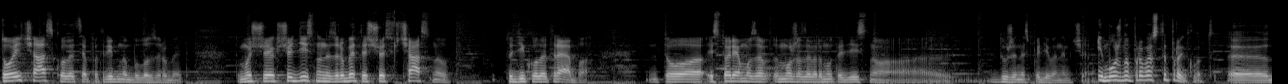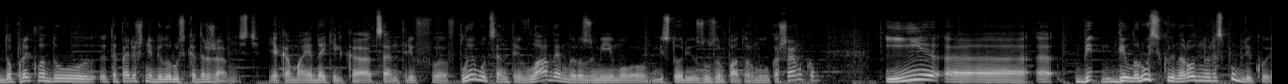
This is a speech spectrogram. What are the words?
той час, коли це потрібно було зробити. Тому що якщо дійсно не зробити щось вчасно, тоді, коли треба, то історія може, може завернути дійсно е, дуже несподіваним чином. І можна привести приклад. Е, До прикладу, теперішня білоруська державність, яка має декілька центрів впливу, центрів влади. Ми розуміємо історію з узурпатором Лукашенком і е, е, Білоруською Народною Республікою,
